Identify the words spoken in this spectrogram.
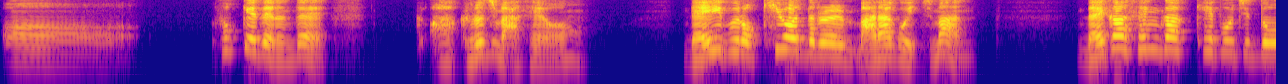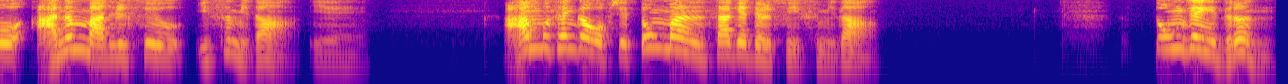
어 속게 되는데 아 그러지 마세요. 내 입으로 키워드를 말하고 있지만 내가 생각해 보지도 않은 말일 수 있습니다. 예. 아무 생각 없이 똥만 싸게 될 수 있습니다. 똥쟁이들은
